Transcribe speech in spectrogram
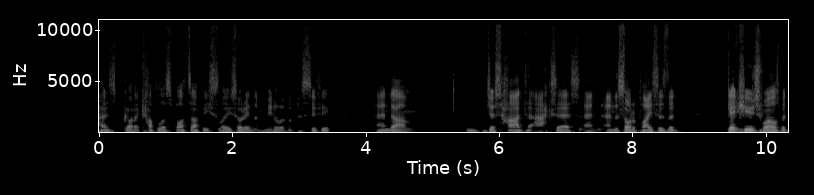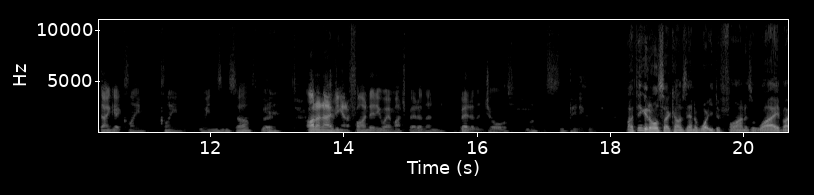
has got a couple of spots up his sleeve, sort of in the middle of the Pacific, and um, just hard to access, and and the sort of places that get huge swells but don't get clean clean winds and stuff. But I don't know if you're going to find anywhere much better than better than Jaws. Like it's the pinnacle. I think it also comes down to what you define as a wave. I,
